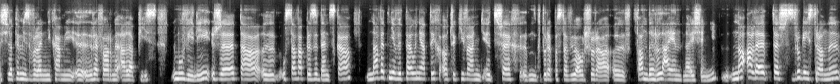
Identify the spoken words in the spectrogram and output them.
ślepymi zwolennikami y, reformy a la PiS, mówili, że ta ustawa prezydencka nawet nie wypełnia tych oczekiwań y, trzech, które postawiła Urszula y, von der Leyen na jesieni. No ale też z drugiej strony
